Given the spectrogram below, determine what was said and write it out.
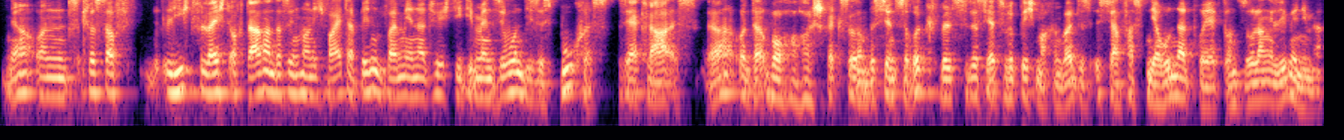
Ja, und Christoph liegt vielleicht auch daran, dass ich noch nicht weiter bin, weil mir natürlich die Dimension dieses Buches sehr klar ist. Ja, und da boah, schreckst du so ein bisschen zurück. Willst du das jetzt wirklich machen? Weil das ist ja fast ein Jahrhundertprojekt und so lange lebe ich nicht mehr.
